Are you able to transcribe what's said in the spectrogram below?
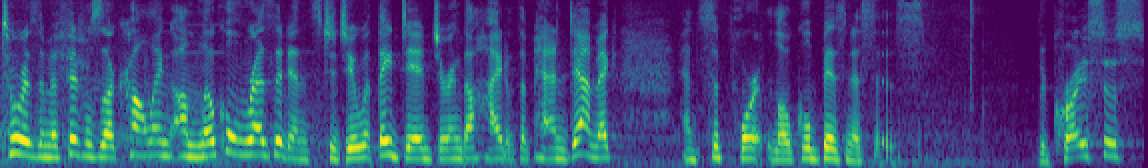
tourism officials are calling on local residents to do what they did during the height of the pandemic and support local businesses. The crisis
